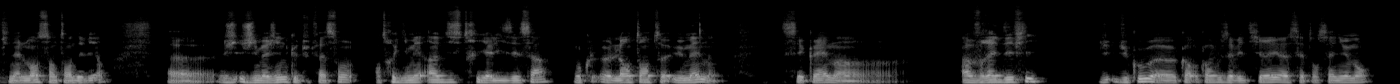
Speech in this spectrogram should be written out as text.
finalement, s'entendait bien. Euh, j'imagine que de toute façon, entre guillemets, industrialiser ça, donc euh, l'entente humaine, c'est quand même un, vrai défi. Du, coup, euh, quand, vous avez tiré cet enseignement,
